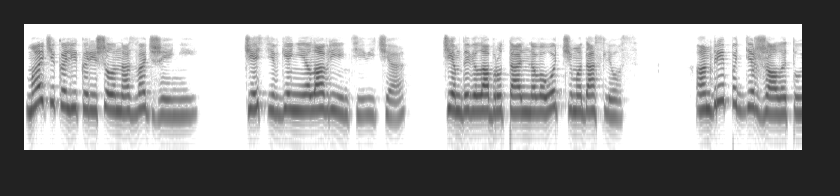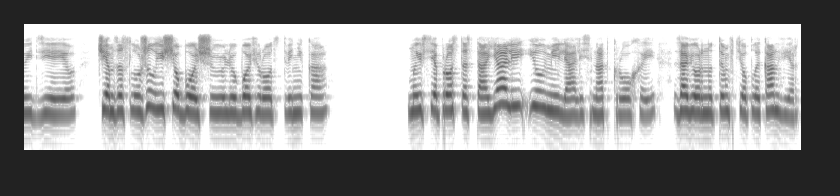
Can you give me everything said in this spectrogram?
Мальчика Лика решила назвать Женей, в честь Евгения Лаврентьевича, чем довела брутального отчима до слез. Андрей поддержал эту идею, чем заслужил еще большую любовь родственника. Мы все просто стояли и умилялись над крохой, завернутым в теплый конверт.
